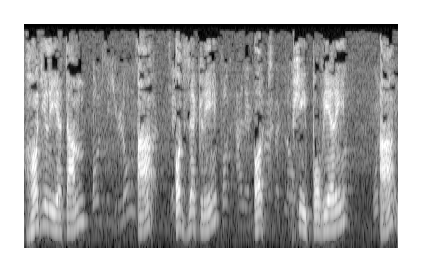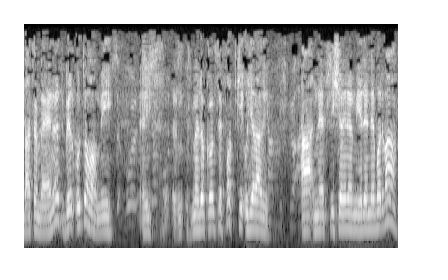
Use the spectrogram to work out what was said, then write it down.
hodili je tam a odřekli od vší pověry a Walter Maynard byl u toho. My jsme dokonce fotky udělali a nepřišel jenom jeden nebo dva.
